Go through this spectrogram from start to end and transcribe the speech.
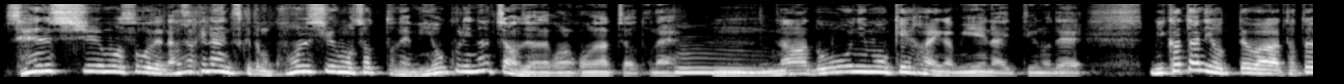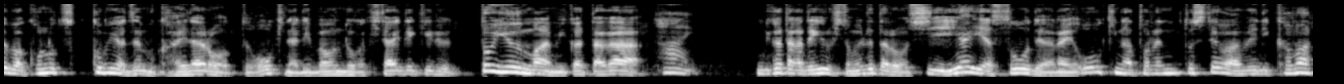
先週もそうで情けないんですけども、今週もちょっとね、見送りになっちゃうんですよね、この、こうなっちゃうとね。うん,、な、どうにも気配が見えないっていうので、見方によっては、例えばこの突っ込みは全部買いだろうって大きなリバウンドが期待できるという、まあ見方が、はい。見方ができる人もいるだろうし、いやいやそうではない。大きなトレンドとしてはアメリカは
